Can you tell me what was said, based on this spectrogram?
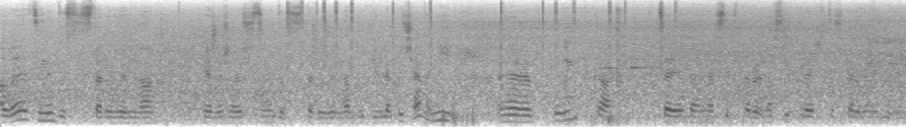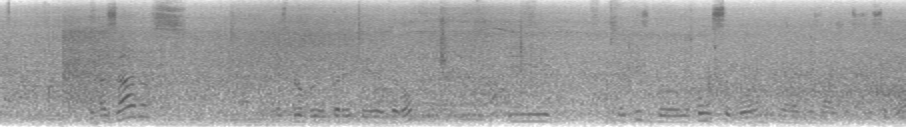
Але це не досить старовинна. Я вважаю, що це не досить старовинна будівля. Хоча на ній е, плитка, це яка на всіх на всіх решті старовинних будинків. А зараз я спробую перейти дорогу і дойтись до якогось собору. Я не знаю, що це за собор.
